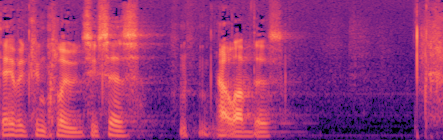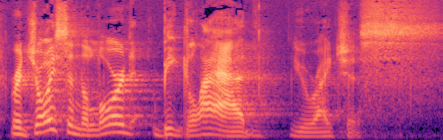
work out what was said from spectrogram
David concludes. He says, I love this. Rejoice in the Lord, be glad, you righteous.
